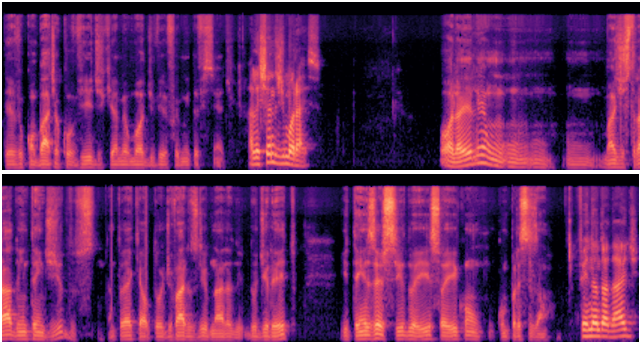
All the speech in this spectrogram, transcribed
teve o combate à Covid, que, a meu modo de ver, foi muito eficiente. Alexandre de Moraes. Olha, ele é um, um, um magistrado entendido, tanto é que é autor de vários livros na área do direito, e tem exercido isso aí com, com precisão. Fernando Haddad?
